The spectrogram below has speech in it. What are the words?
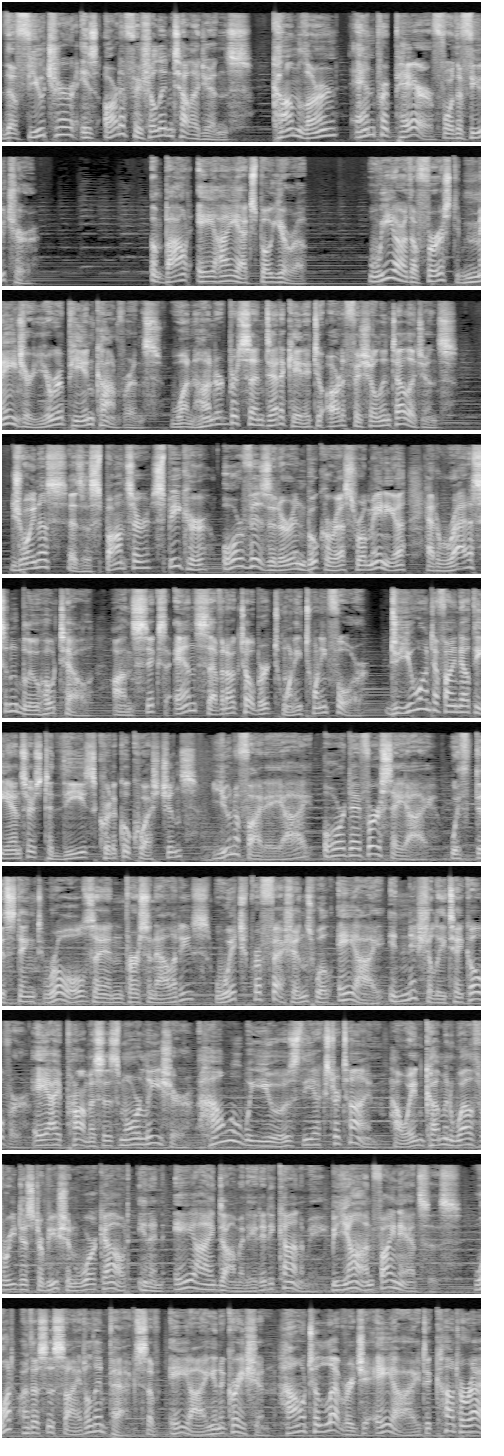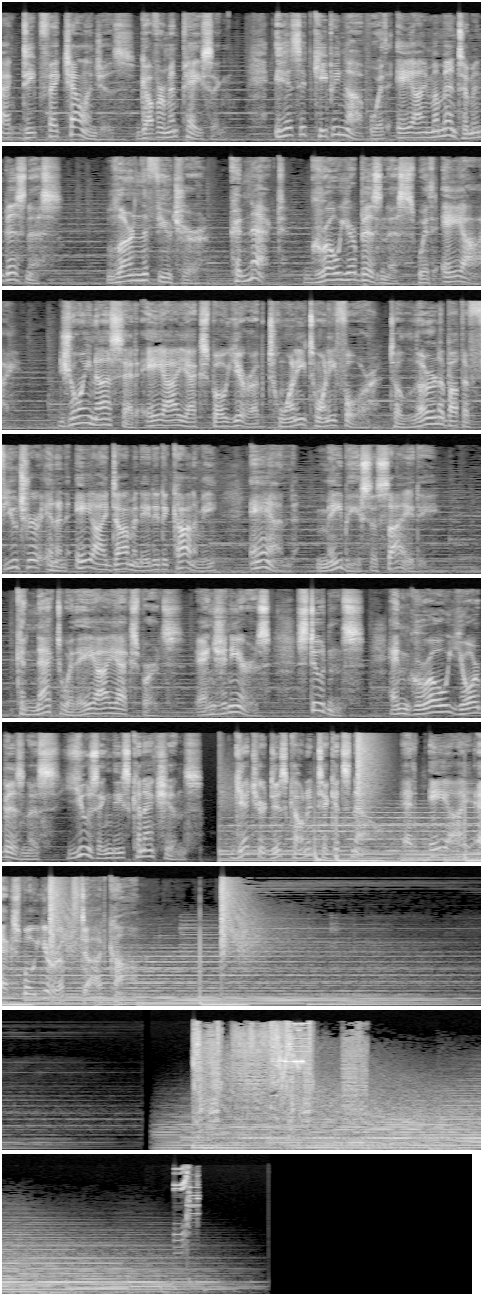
The future is artificial intelligence. Come learn and prepare for the future. About AI Expo Europe. We are the first major European conference 100% dedicated to artificial intelligence. Join us as a sponsor, speaker, or visitor in Bucharest, Romania at Radisson Blu Hotel on 6 and 7 October 2024. Do you want to find out the answers to these critical questions? Unified AI or diverse AI? With distinct roles and personalities? Which professions will AI initially take over? AI promises more leisure. How will we use the extra time? How income and wealth redistribution work out in an AI dominated economy? Beyond finances, what are the societal impacts of AI integration? How to leverage AI to counteract deepfake challenges? Government pacing is it keeping up with AI momentum in business? Learn the future. Connect. Grow your business with AI. Join us at AI Expo Europe 2024 to learn about the future in an AI dominated economy and maybe society. Connect with AI experts, engineers, students, and grow your business using these connections. Get your discounted tickets now at AIExpoEurope.com.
